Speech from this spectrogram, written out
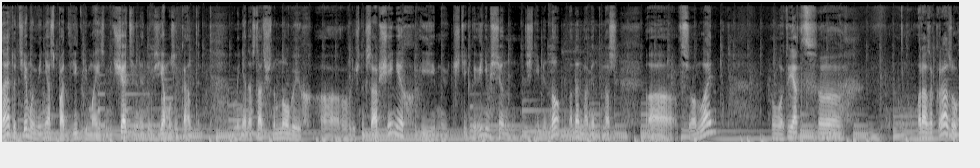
На эту тему меня сподвигли мои замечательные друзья-музыканты. У меня достаточно много их э, в личных сообщениях, и мы частенько видимся с ними, но на данный момент у нас э, все онлайн. Вот, и от э, раза к разу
